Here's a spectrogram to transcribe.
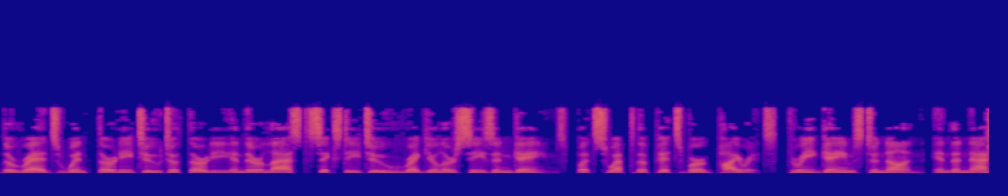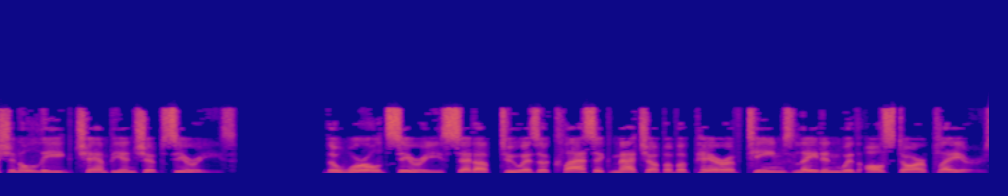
The Reds went 32–30 in their last 62 regular season games, but swept the Pittsburgh Pirates, three games to none, in the National League Championship Series. The World Series set up to as a classic matchup of a pair of teams laden with all-star players.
